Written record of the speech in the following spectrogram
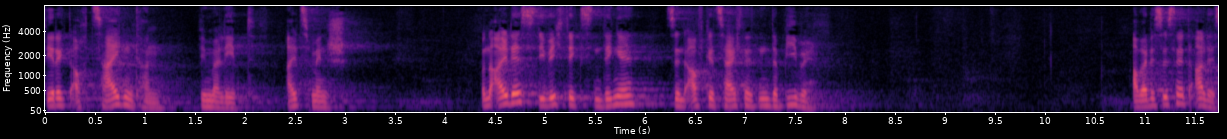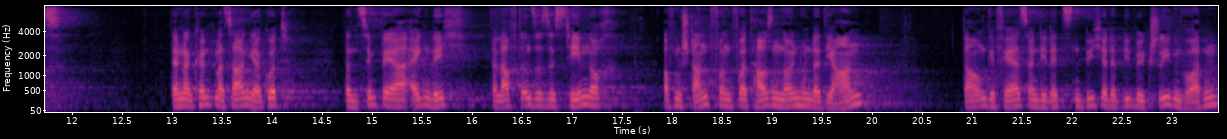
direkt auch zeigen kann, wie man lebt, als Mensch. Und all das, die wichtigsten Dinge, sind aufgezeichnet in der Bibel. Aber das ist nicht alles. Denn dann könnte man sagen, ja gut, dann sind wir ja eigentlich, da läuft unser System noch auf dem Stand von vor 1900 Jahren da ungefähr sind die letzten Bücher der Bibel geschrieben worden.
